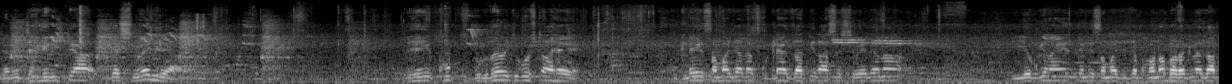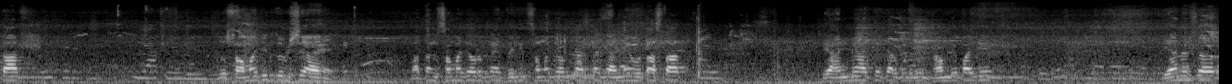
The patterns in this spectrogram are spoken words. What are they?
ज्याने जाहीररित्या ज्या शिव्या दिल्या हे खूप दुर्दैवाची गोष्ट आहे. कुठल्याही समाजाला कुठल्या जातीला असं शिव्या देणं योग्य नाही. त्यांनी समाजाच्या भावना भडकल्या जातात. जो सामाजिक जो विषय आहे मातंग समाजावर नाही दलित समाजावर त्या जागी अन्याय होत असतात हे अन्याय अत्याचार कुठेतरी थांबले पाहिजे. यानंतर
